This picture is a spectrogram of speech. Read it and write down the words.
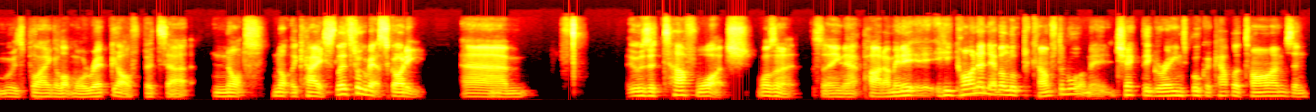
was playing a lot more rep golf, but uh, not not the case. Let's talk about Scotty. Um, it was a tough watch, wasn't it? Seeing that part. I mean, it, he kind of never looked comfortable. I mean, checked the greens book a couple of times, and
